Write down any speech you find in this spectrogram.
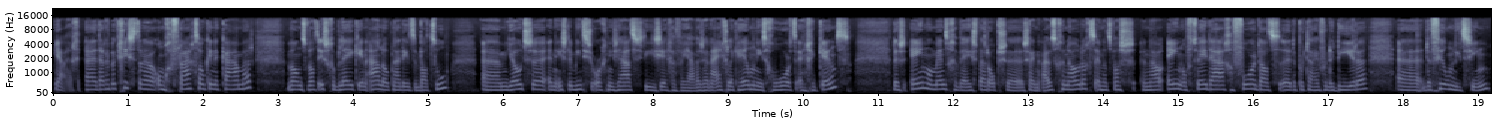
Ja, uh, daar heb ik gisteren om gevraagd, ook in de Kamer. Want wat is gebleken in aanloop naar dit debat toe? Um, Joodse en islamitische organisaties die zeggen van... ja, we zijn eigenlijk helemaal niet gehoord en gekend. Er is één moment geweest waarop ze zijn uitgenodigd. En dat was nou één of twee dagen voordat uh, de Partij voor de Dieren... De film liet zien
